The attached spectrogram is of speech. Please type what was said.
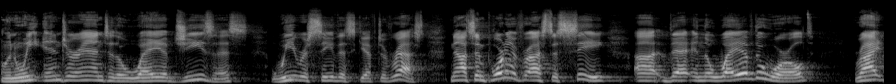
When we enter into the way of Jesus, we receive this gift of rest. Now, it's important for us to see uh, that in the way of the world, right,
